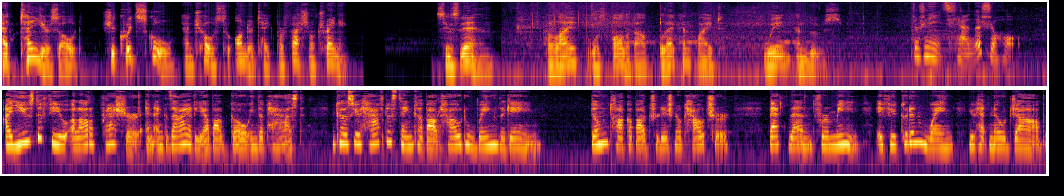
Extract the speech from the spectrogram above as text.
At 10 years old, she quit school and chose to undertake professional training. Since then, her life was all about black and white, win and lose. I used to feel a lot of pressure and anxiety about Go in the past because you have to think about how to win the game. Don't talk about traditional culture. Back then, for me, if you couldn't win, you had no job.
